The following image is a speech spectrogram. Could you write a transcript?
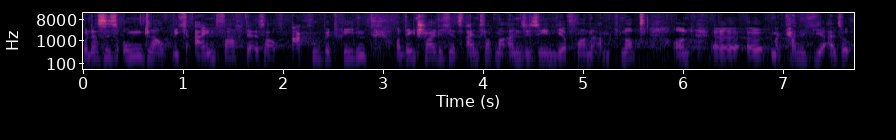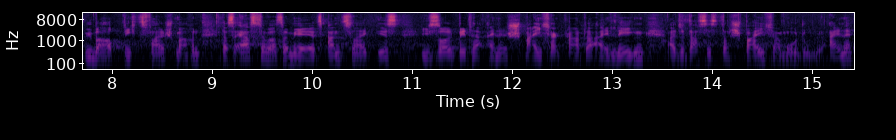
Und das ist unglaublich einfach. Der ist auch akkubetrieben. Und den schalte ich jetzt einfach mal an. Sie sehen hier vorne am Knopf. Und äh, äh, man kann hier also überhaupt nichts falsch machen. Das Erste, was er mir jetzt anzeigt, ist, ich soll bitte eine Speicherkarte einlegen. Also das ist das Speichermodul. Eine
